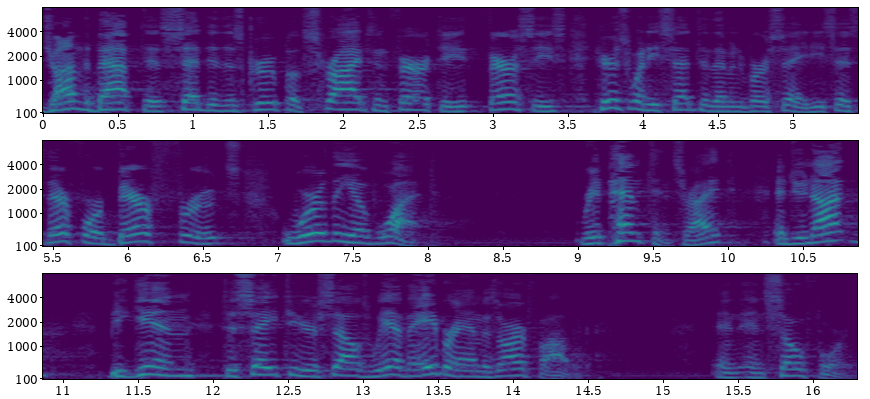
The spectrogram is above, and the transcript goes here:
John the Baptist said to this group of scribes and Pharisees, here's what he said to them in verse 8. He says, Therefore, bear fruits worthy of what? Repentance, right? And do not begin to say to yourselves, We have Abraham as our father, and, and so forth.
